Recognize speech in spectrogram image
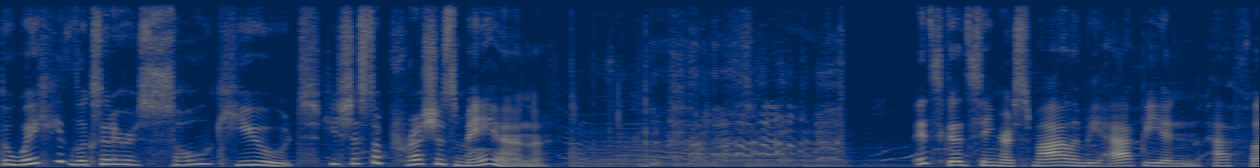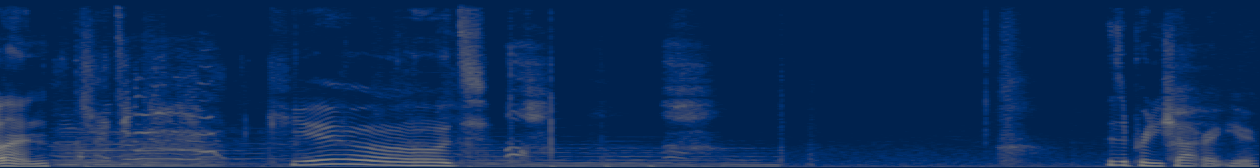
The way he looks at her is so cute. He's just a precious man. It's good seeing her smile and be happy and have fun. Cute. This is a pretty shot right here.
